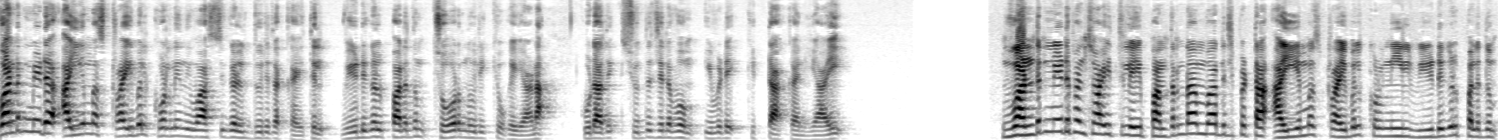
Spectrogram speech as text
Vandanmedu I M S tribal colony നിവാസികൾ ദുരിതക്കയത്തിൽ വീടുകൾ പലതും ചോർന്നൊലിക്കുകയാണ്. കൂടാതെ ശുദ്ധജലവും ഇവിടെ കിട്ടാക്കാനിയായി. വണ്ടൻമേട് പഞ്ചായത്തിലെ പന്ത്രണ്ടാം വാർഡിൽപ്പെട്ട ഐ എം എസ് ട്രൈബൽ കോളനിയിൽ വീടുകൾ പലതും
